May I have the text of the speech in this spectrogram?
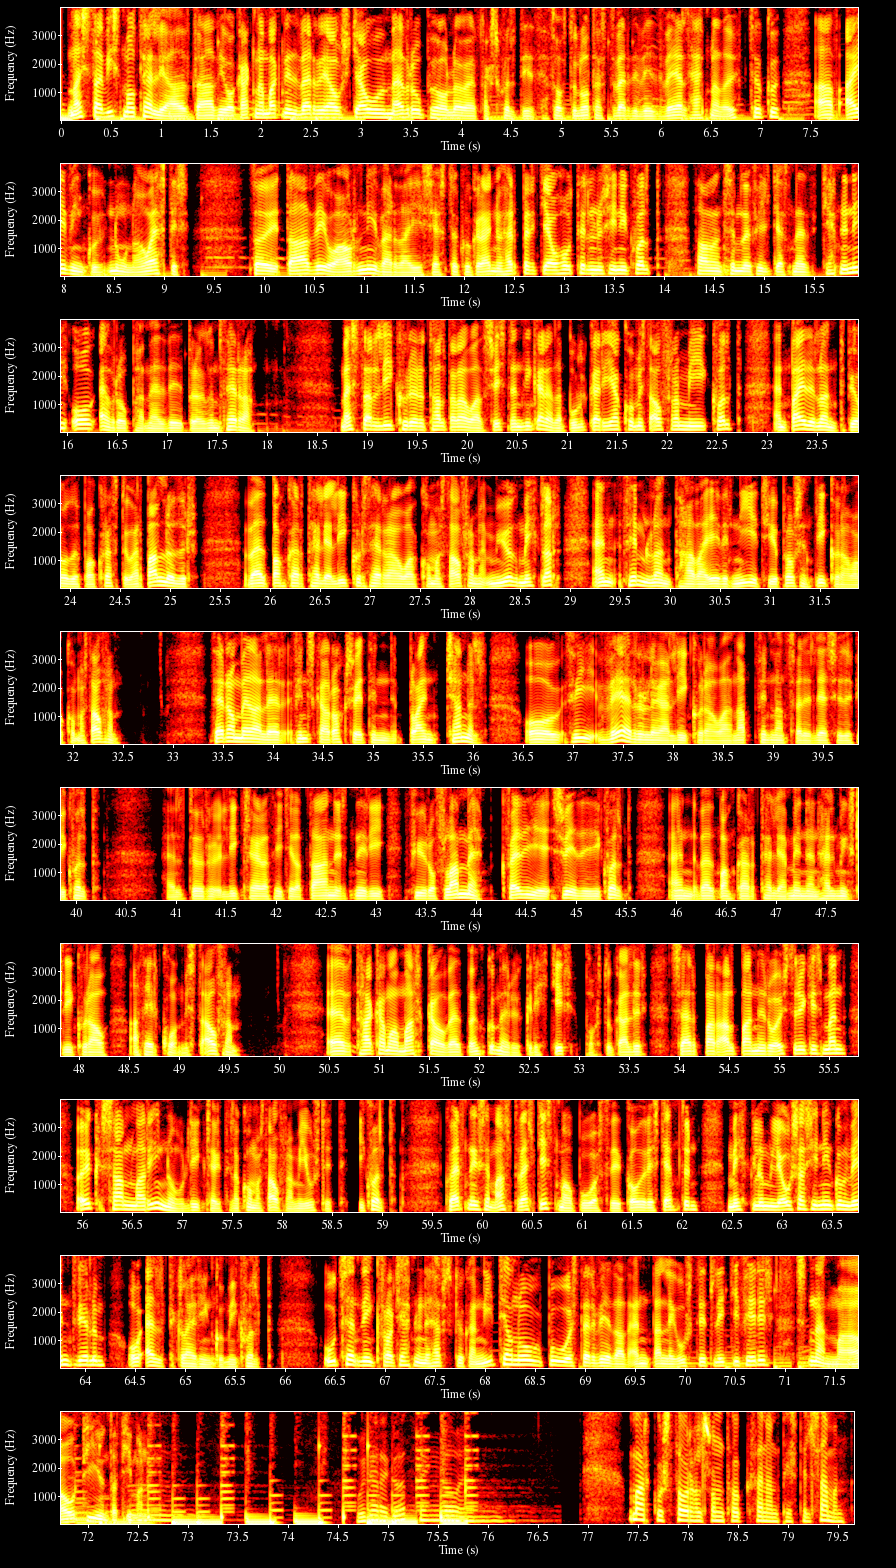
Næsta víst má telja að daði og gagnamagnið verði á skjáum Evrópu á lögartakskvöldið þóttu notast verði við vel hefnaða upptöku af æfingu núna og eftir. Þau daði og árni verða í sérstöku grænu herbergi á hótelinu sín í kvöld þaðan sem þau fylgjast með keppninni og Evrópa með viðbröðum þeirra. Mestar líkur eru taldar á að svistendingar eða Bulgaria komist áfram í kvöld en bæði lönd bjóð upp á kröftugar ballöður. Veðbankar telja líkur þeirra á að komast áfram mjög miklar en fimm lönd hafa yfir 90% líkur á að komast áfram. Þeirra á meðal er finska roksveitin Blind Channel og því verulega líkur á að nafn Finnlands verði lesið upp í kvöld. Heldur líklega þykir að danirnir í fyr og flamme hveðji sviðið í kvöld en veðbankar telja minn en helmingslíkur á að þeir komist áfram. Ef takam á marka á veðböngum eru gríkir, portugalir, serbar, albanir og austuríkismenn auk San Marino líkleg til að komast áfram í úslitt í kvöld. Hvernig sem allt velkist má búast við góðri skemmtun, miklum ljósasýningum, vindvélum og eldglæringum í kvöld. Útsending frá keppninni hefst klukka 19 og búist er við að endanleg úslitt líki fyrir snemma á tíundatímanum. Markus Þórhalsson tók þennan pistil saman.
